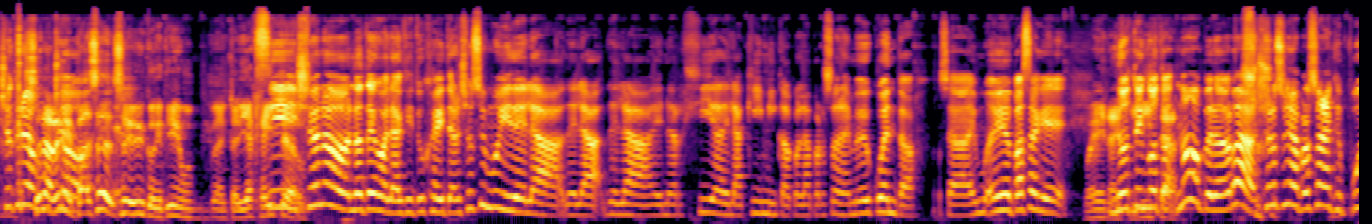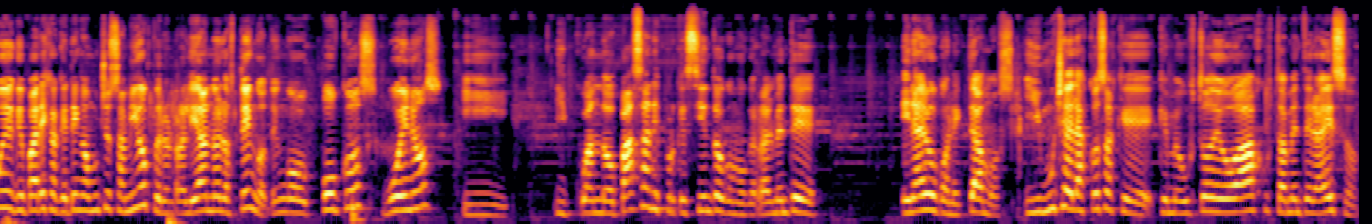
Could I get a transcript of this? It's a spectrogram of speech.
Yo creo Solo mucho pasa, soy el único que tiene una mentalidad hater. Sí, yo no, no tengo la actitud hater. Yo soy muy de la, de, la, de la energía, de la química con la persona. Y me doy cuenta. O sea, a mí me pasa que Buena, no tengo No, pero de verdad, yo no soy una persona que puede que parezca que tenga muchos amigos, pero en realidad no los tengo. Tengo pocos buenos y, y cuando pasan es porque siento como que realmente en algo conectamos. Y muchas de las cosas que, que me gustó de OA justamente era eso.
